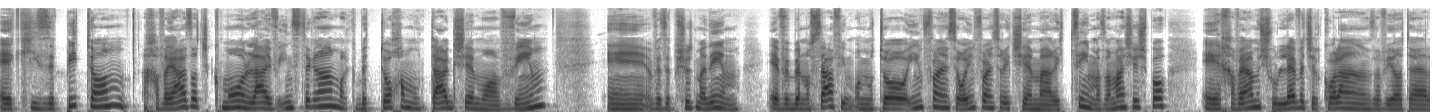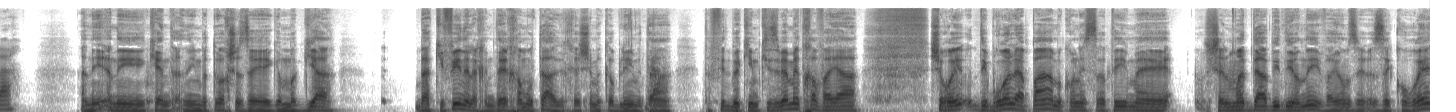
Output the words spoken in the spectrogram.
אה, כי זה פתאום החוויה הזאת כמו live אינסטגרם, רק בתוך המותג שהם אוהבים. אה, וזה פשוט מדהים. אה, ובנוסף, עם, עם אותו influencer או אינפלואנסרית שהם מעריצים, אז ממש יש פה אה, חוויה משולבת של כל הזוויות האלה. אני, אני, כן, אני בטוח שזה גם מגיע בעקיפין אליכם, דרך המותג, אחרי שמקבלים את, ה, את הפידבקים, כי זה באמת חוויה שרואים, דיברו עליה פעם בכל מיני סרטים אה, של מדע בדיוני, והיום זה, זה קורה.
